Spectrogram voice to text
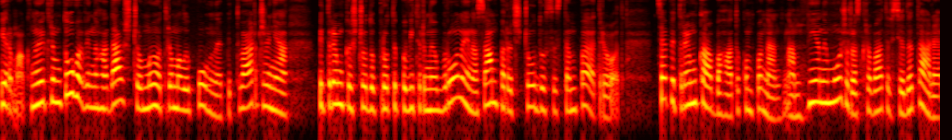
Єрмак. Ну і крім того, він нагадав, що ми отримали повне підтвердження підтримки щодо протиповітряної оборони і насамперед щодо систем Петріот. Ця підтримка багатокомпонентна. Я не можу розкривати всі деталі.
